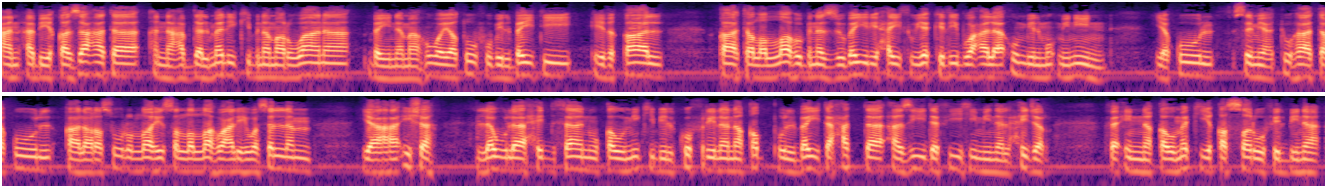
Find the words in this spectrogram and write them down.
عن أبي قزعة أن عبد الملك بن مروان بينما هو يطوف بالبيت إذ قال قاتل الله ابن الزبير حيث يكذب على أم المؤمنين يقول سمعتها تقول قال رسول الله صلى الله عليه وسلم يا عائشة لولا حدثان قومك بالكفر لنقضت البيت حتى أزيد فيه من الحجر فإن قومك قصروا في البناء.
